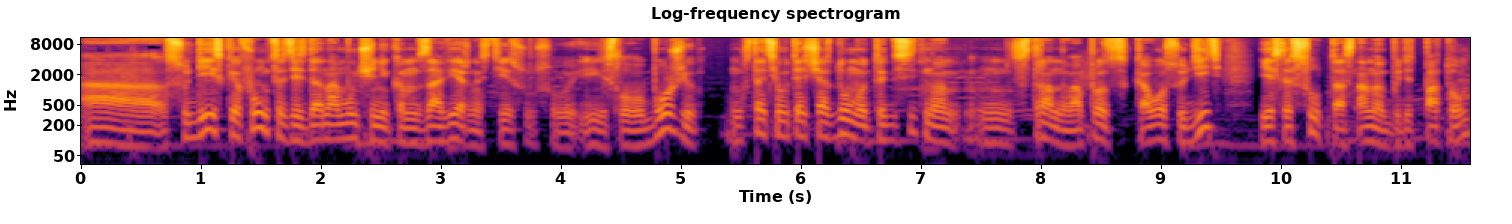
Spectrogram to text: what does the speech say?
А судейская функция здесь дана мученикам за верность Иисусу и Слову Божью. Ну, кстати, вот я сейчас думаю, это действительно странный вопрос, кого судить, если суд-то основной будет потом,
